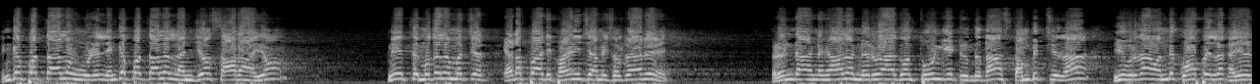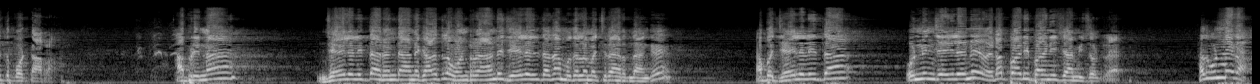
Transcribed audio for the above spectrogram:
எங்க பார்த்தாலும் ஊழல் எங்க பார்த்தாலும் லஞ்சம் சாராயம் நேற்று முதலமைச்சர் எடப்பாடி பழனிசாமி சொல்றாரு ரெண்டு ஆண்டு காலம் நிர்வாகம் தூங்கிட்டு இருந்ததா ஸ்தம்பிச்சுதான் இவர் தான் வந்து கோப்பையில கையெழுத்து போட்டாராம். அப்படின்னா ஜெயலலிதா ரெண்டு ஆண்டு காலத்துல ஒன்றரை ஆண்டு ஜெயலலிதா தான் முதலமைச்சரா இருந்தாங்க. அப்ப ஜெயலலிதா ஒன்னும் ஜெயிலன்னு எடப்பாடி பழனிசாமி சொல்ற அது உண்மைதான்.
